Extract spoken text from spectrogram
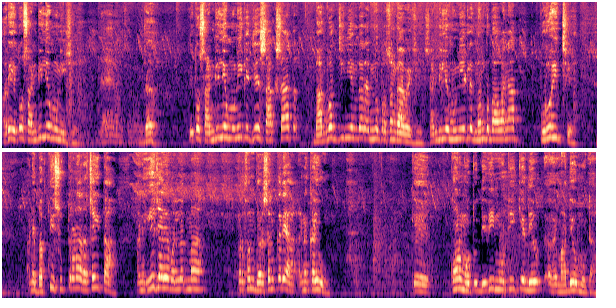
અરે એ તો સાંડિલ્ય મુનિ છે. જય. એ તો સાંડિલ્ય મુનિ કે જે સાક્ષાત ભાગવતજીની અંદર એમનો પ્રસંગ આવે છે. સાંડિલ્ય મુનિ એટલે નંદ બાવાના પુરોહિત છે. અને ભક્તિ સૂત્રના રચયિતા અને એ જ્યારે વલ્લભમાં પ્રથમ દર્શન કર્યા અને કહ્યું કે કોણ મોટું, દેવી મોટી કે દેવ મહાદેવ મોટા?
